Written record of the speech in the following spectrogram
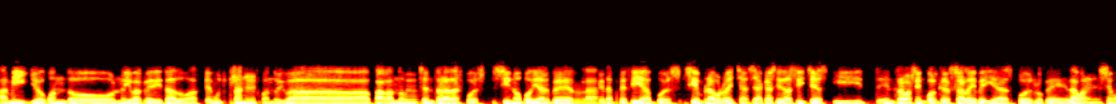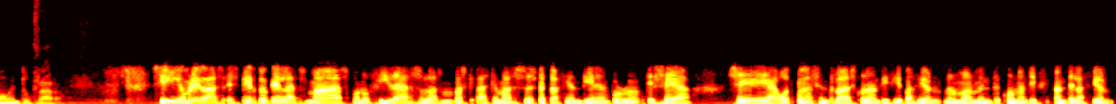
a mí, yo cuando no iba acreditado hace muchos años, cuando iba pagando mis entradas, pues si no podías ver la que te apetecía, pues siempre aprovechas, ya que has ido a Siches y entrabas en cualquier sala y veías pues lo que daban en ese momento. Claro. Sí, hombre, las, es cierto que las más conocidas las, más, las que más expectación tienen por lo que sea, se agotan las entradas con anticipación, normalmente con antelación,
